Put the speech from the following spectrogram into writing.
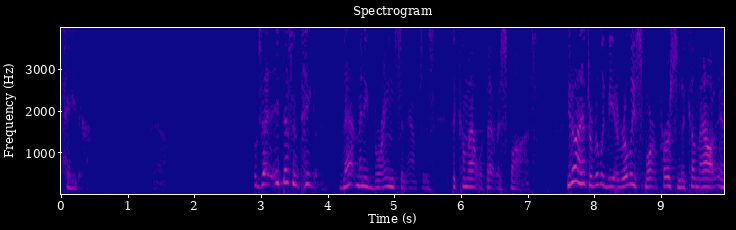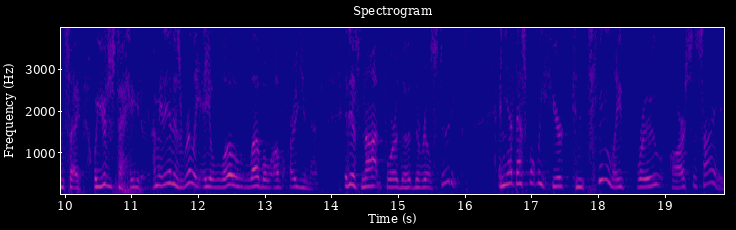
hater. Yeah. Folks, it doesn't take that many brain synapses to come out with that response. You don't have to really be a really smart person to come out and say, well, you're just a hater. I mean, it is really a low level of argument. It is not for the, the real studious. And yet, that's what we hear continually through our society.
